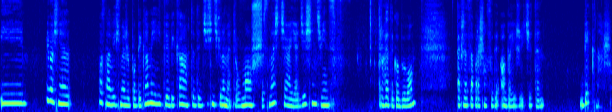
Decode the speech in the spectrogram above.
I, i właśnie postanowiliśmy, że pobiegamy i wybiegałam wtedy 10 km. Mąż 16, a ja 10, więc trochę tego było. Także zapraszam sobie, obejrzyjcie ten bieg nasz.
